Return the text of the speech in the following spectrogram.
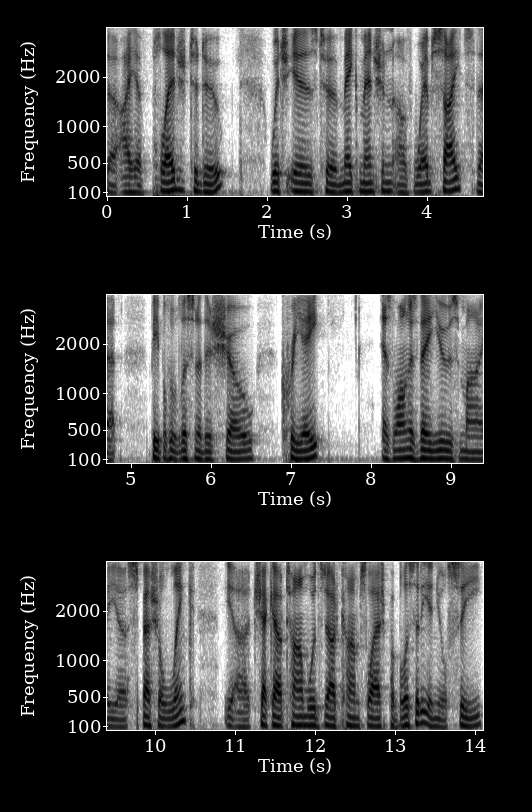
uh, I have pledged to do, which is to make mention of websites that people who listen to this show create, as long as they use my uh, special link. Uh, check out tomwoods.com slash publicity and you'll see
